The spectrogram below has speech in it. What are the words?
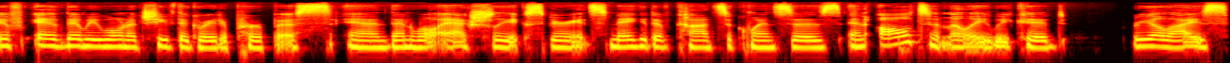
if and then we won't achieve the greater purpose and then we'll actually experience negative consequences and ultimately we could realize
